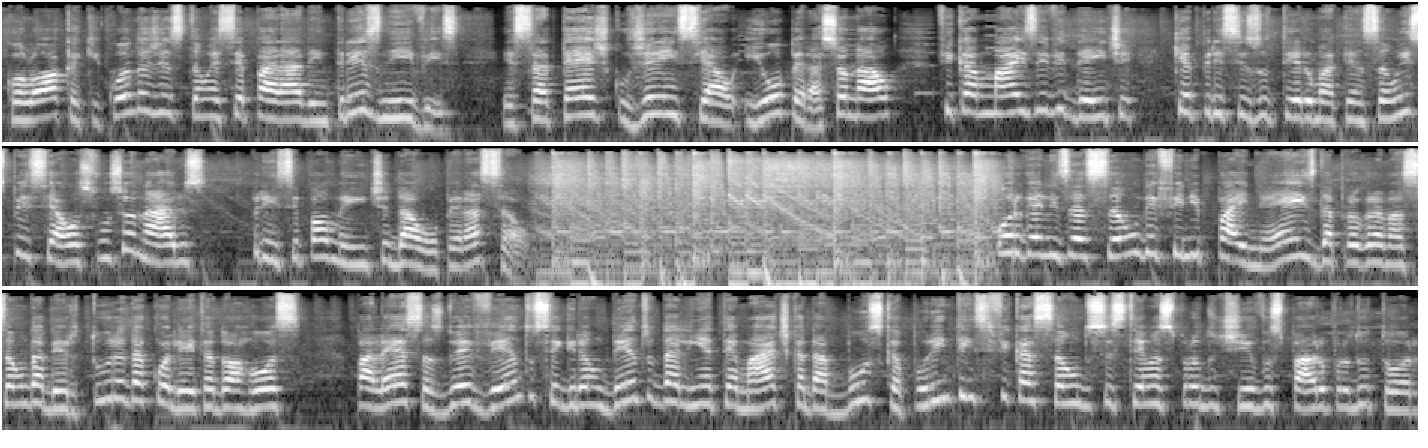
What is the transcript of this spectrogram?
Coloca que quando a gestão é separada em três níveis, estratégico, gerencial e operacional, fica mais evidente que é preciso ter uma atenção especial aos funcionários, principalmente da operação. Organização define painéis da programação da abertura da colheita do arroz. Palestras do evento seguirão dentro da linha temática da busca por intensificação dos sistemas produtivos para o produtor.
